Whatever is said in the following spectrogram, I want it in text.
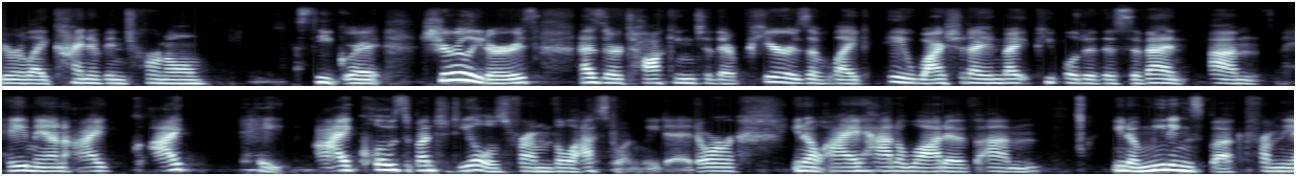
your like kind of internal secret cheerleaders as they're talking to their peers of like, hey, why should I invite people to this event? Um, hey man, I I hey, I closed a bunch of deals from the last one we did, or you know, I had a lot of um you know meetings booked from the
